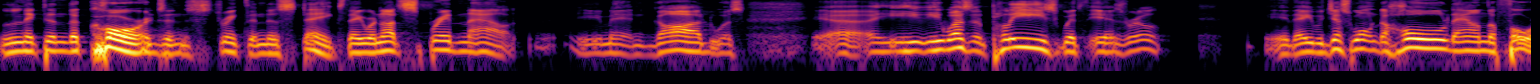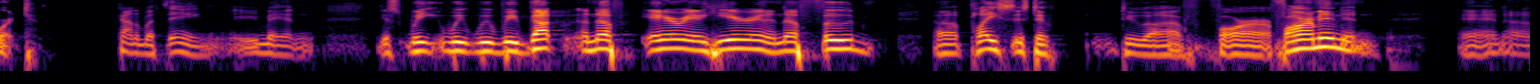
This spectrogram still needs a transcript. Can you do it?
lengthening the cords and strengthening the stakes. They were not spreading out. Amen. God was, uh, he, he wasn't pleased with Israel. They were just wanting to hold down the fort, kind of a thing. Amen. Just we, we, we, we've got enough area here and enough food uh, places to to uh, for farming and and uh,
